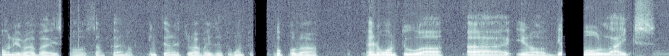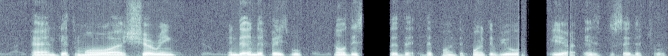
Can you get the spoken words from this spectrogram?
phony rabbis or some kind of internet rabbis that want to be popular and want to, uh, uh, you know, get more likes and get more uh, sharing in the in the Facebook. No, this is the, the, the point. The point of view here is to say the truth.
